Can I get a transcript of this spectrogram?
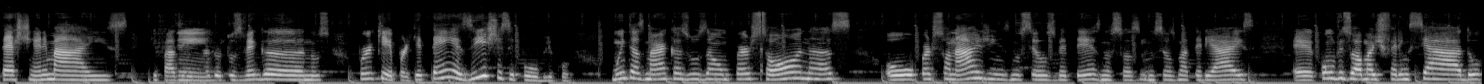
teste em animais, que fazem Sim. produtos veganos. Por quê? Porque tem, existe esse público. Muitas marcas usam personas ou personagens nos seus VTs, nos seus, nos seus materiais, é, com um visual mais diferenciado,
